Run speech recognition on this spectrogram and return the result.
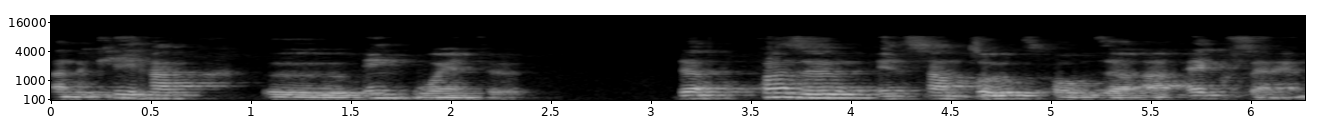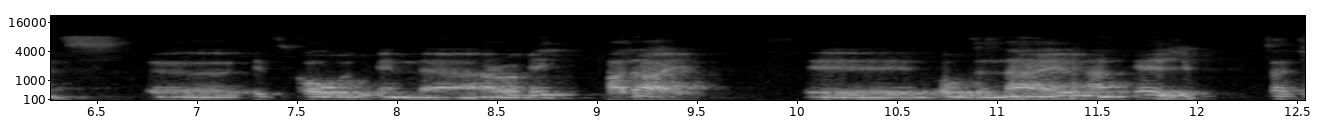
and the Kihak in winter. The further in some books of the uh, excellence, uh, it's called in uh, Arabic Padai of the Nile and Egypt such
